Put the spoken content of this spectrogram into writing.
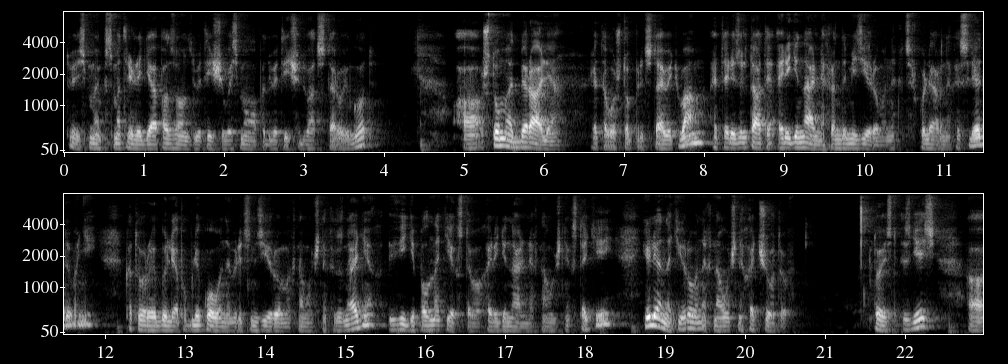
То есть мы посмотрели диапазон с 2008 по 2022 год. А, что мы отбирали для того, чтобы представить вам. Это результаты оригинальных рандомизированных циркулярных исследований, которые были опубликованы в рецензируемых научных изданиях в виде полнотекстовых оригинальных научных статей или аннотированных научных отчетов. То есть здесь э,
